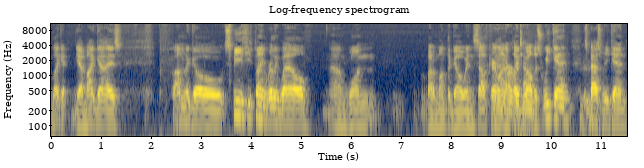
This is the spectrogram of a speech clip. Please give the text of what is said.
like it. Yeah, my guys. I'm gonna go Spieth. He's playing really well. Um, won about a month ago in South Carolina. Yeah, in played well this weekend. This past weekend.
